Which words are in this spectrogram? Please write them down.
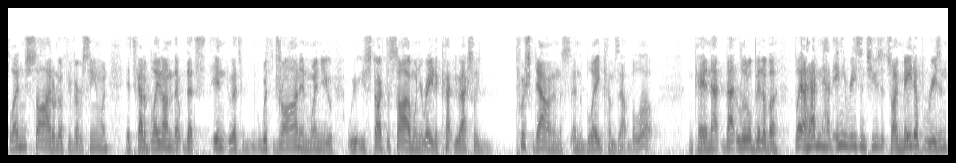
plunge saw. I don't know if you've ever seen one. It's got a blade on it that, that's, in, that's withdrawn, and when you, you start the saw and when you're ready to cut, you actually push down and the, and the blade comes out below. Okay, and that, that little bit of a blade, I hadn't had any reason to use it, so I made up a reason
